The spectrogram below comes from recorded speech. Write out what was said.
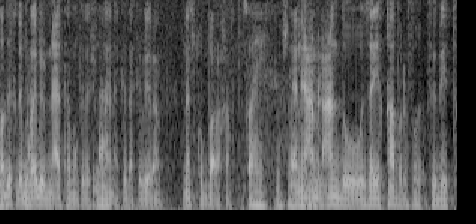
صديق لإبراهيم بن ادهم وكده شغلانة نعم. كده كبيرة ناس كبار خالص صحيح ما شاء يعني الله. يعني عامل عنده زي قبر في بيته.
